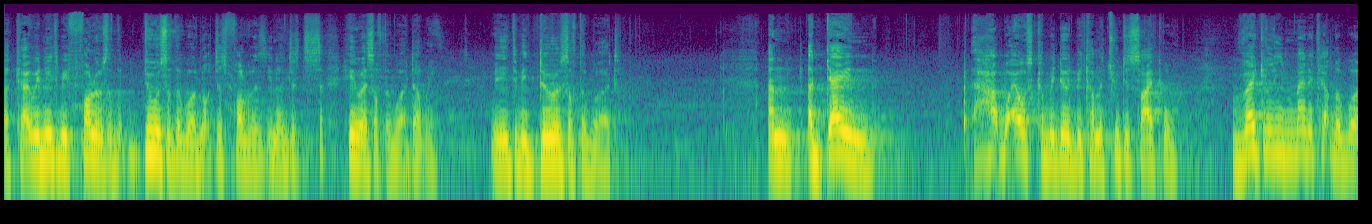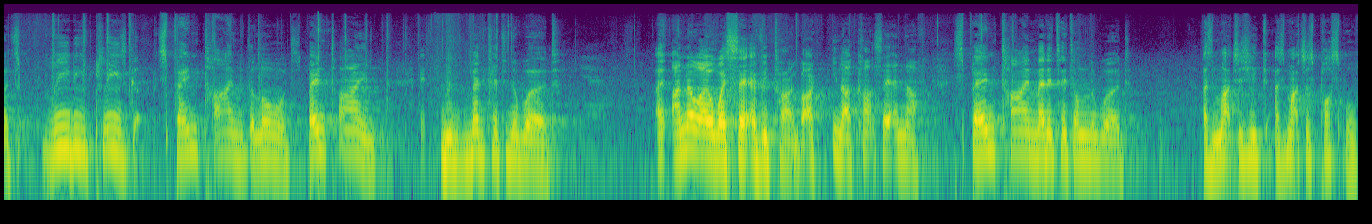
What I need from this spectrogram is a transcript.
Okay, we need to be followers of the doers of the word, not just followers, you know, just hearers of the word, don't we? We need to be doers of the word. And again, how, what else can we do to become a true disciple? Regularly meditate on the words. Really, please God, spend time with the Lord. Spend time with meditating the word. I, I, know I always say it every time, but I, you know, I can't say it enough. Spend time meditating on the word as much as, you, as much as possible.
